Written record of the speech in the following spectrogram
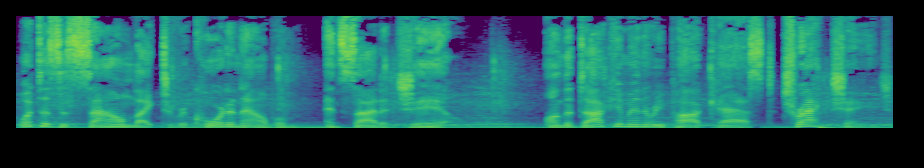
What does it sound like to record an album inside a jail? On the documentary podcast Track Change,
